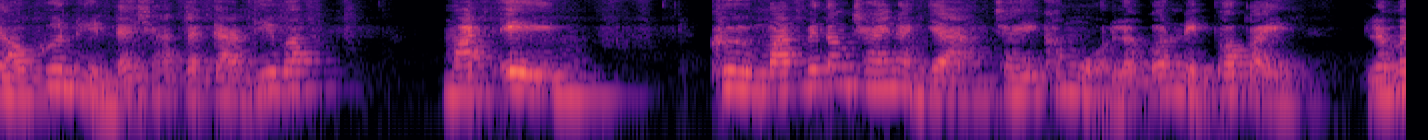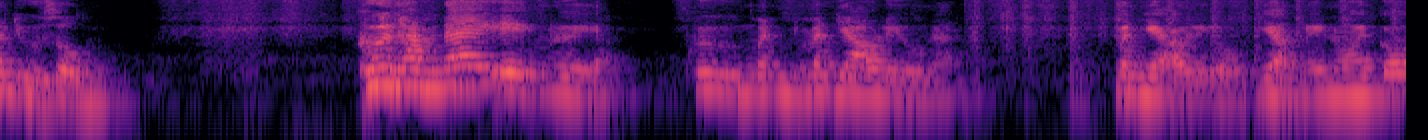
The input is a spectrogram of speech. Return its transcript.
ยาวขึ้นเห็นได้ชัดแต่การที่ว่า มัดเอง คือมัดไม่ต้องใช้หนังยางใช้ขมวดแล้วก็เน็บเข้าไป แล้วมันอยู่ทรงคือทำได้เองเลยอะคือมันมันยาวเร็วนะ มันยาวเร็ว อย่างน้อยๆก็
